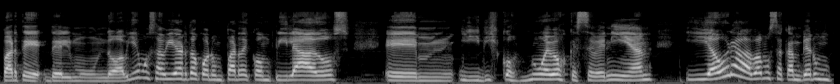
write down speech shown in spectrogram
parte del mundo. Habíamos abierto con un par de compilados em, y discos nuevos que se venían y ahora vamos a cambiar un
